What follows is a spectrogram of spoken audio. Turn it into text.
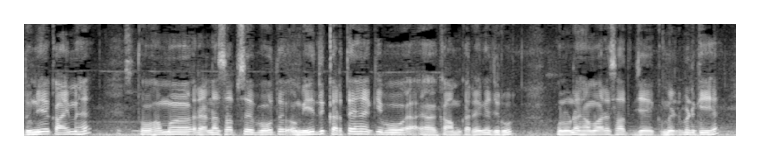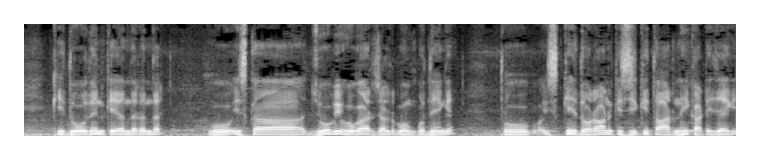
दुनिया कायम है। तो हम राणा साहब से बहुत उम्मीद करते हैं कि वो काम करेंगे ज़रूर। उन्होंने हमारे साथ ये कमिटमेंट की है कि दो दिन के अंदर अंदर वो इसका जो भी होगा रिज़ल्ट वो हमको देंगे। तो इसके दौरान किसी की तार नहीं काटी जाएगी।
